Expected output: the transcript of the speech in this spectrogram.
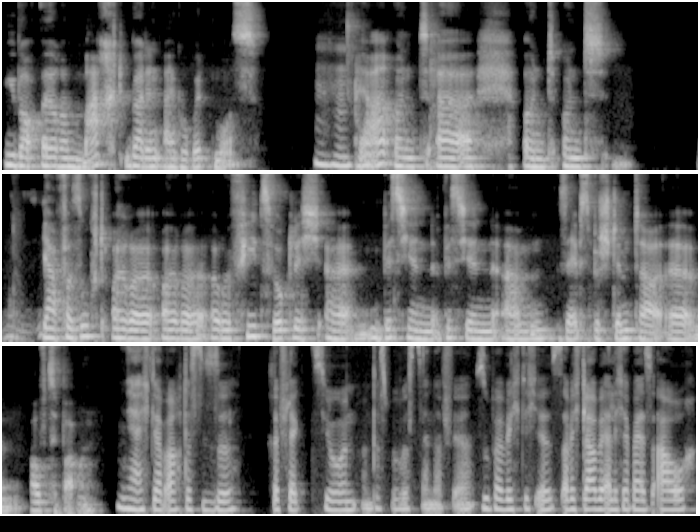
über eure Macht, über den Algorithmus. Mhm. Ja, und, äh, und, und ja, versucht eure, eure, eure Feeds wirklich äh, ein bisschen, bisschen ähm, selbstbestimmter äh, aufzubauen. Ja, ich glaube auch, dass diese Reflexion und das Bewusstsein dafür super wichtig ist. Aber ich glaube ehrlicherweise auch,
